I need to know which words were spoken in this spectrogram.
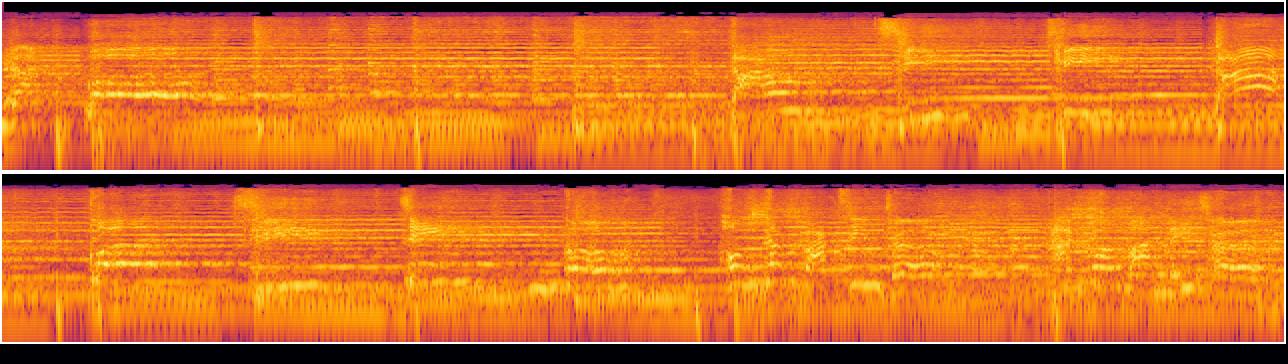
日光，胆似铁打，骨似精钢，胸襟百千丈，眼光万里长。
